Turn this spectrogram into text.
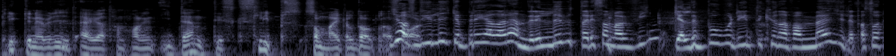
pricken över i är ju att han har en identisk slips som Michael Douglas Ja, har. så det är ju lika breda ränder, det lutar i samma vinkel. Det borde inte kunna vara möjligt. Alltså,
